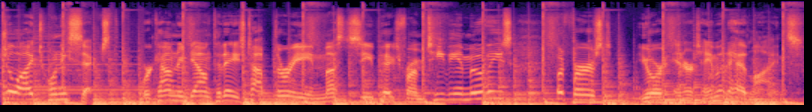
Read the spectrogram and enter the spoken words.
July 26th. We're counting down today's top three must see picks from TV and movies, but first, your entertainment headlines.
